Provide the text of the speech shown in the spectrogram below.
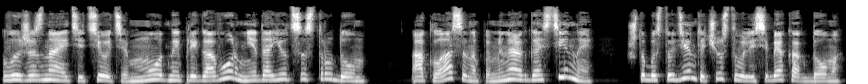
Вы же знаете, тетя, модный приговор мне дается с трудом, а классы напоминают гостиные, чтобы студенты чувствовали себя как дома.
